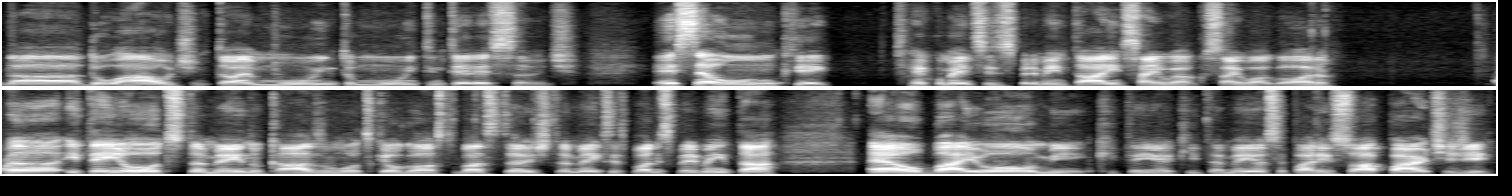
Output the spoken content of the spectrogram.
da, do áudio. Então, é muito, muito interessante. Esse é um que recomendo vocês experimentarem, saiu, saiu agora. Uh, e tem outros também, no caso, um outro que eu gosto bastante também, que vocês podem experimentar, é o Biome, que tem aqui também, eu separei só a parte de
